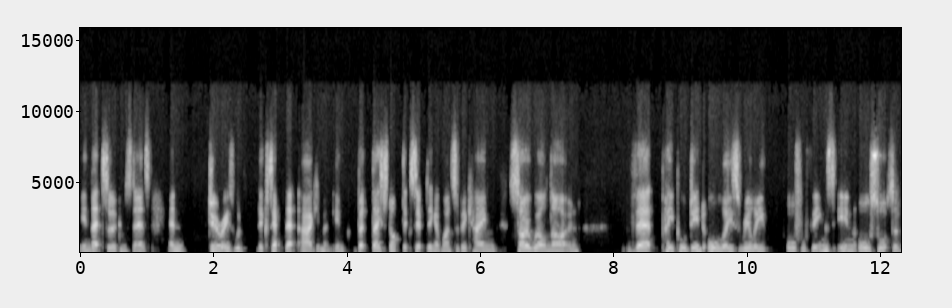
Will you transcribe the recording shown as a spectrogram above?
in that circumstance. And juries would accept that argument, in, but they stopped accepting it once it became so well known that people did all these really awful things in all sorts of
